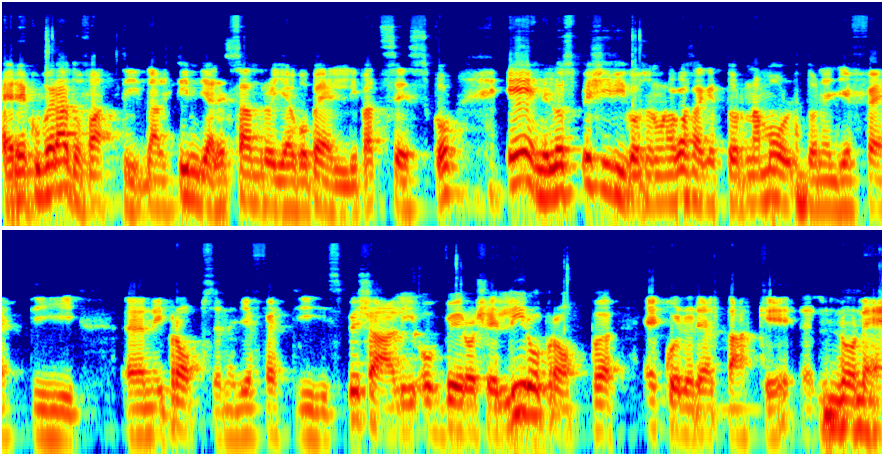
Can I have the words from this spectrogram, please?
è recuperato fatti dal team di Alessandro Iacopelli, pazzesco, e nello specifico sono una cosa che torna molto negli effetti, eh, nei props e negli effetti speciali, ovvero c'è l'Hero Prop è quello in realtà che eh, non è,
